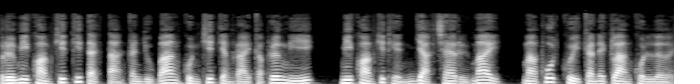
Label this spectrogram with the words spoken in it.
หรือมีความคิดที่แตกต่างกันอยู่บ้างคุณคิดอย่างไรกับเรื่องนี้ มีความคิดเห็นอยากแชร์หรือไม่ มาพูดคุยกันในกลางคนเลย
